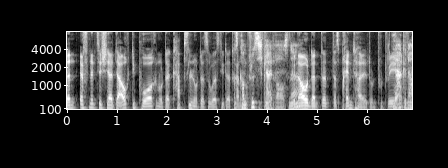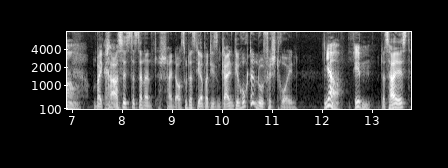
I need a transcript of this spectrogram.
dann öffnen sich ja da auch die Poren oder Kapseln oder sowas, die da dran Es kommt Flüssigkeit raus, ne? Genau, dann, das, das brennt halt und tut weh. Ja, einfach. genau. Und bei Gras ist das dann anscheinend auch so, dass die aber diesen geilen Geruch dann nur verstreuen. Ja, eben. Das heißt,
